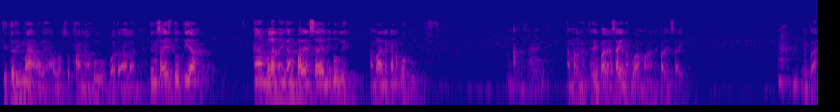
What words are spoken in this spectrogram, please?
diterima oleh Allah Subhanahu wa taala. Yang saya itu tiang amalan engkang paling saya niku nggih, amalan kan apa, Bu? Amalan yang paling saya napa amalan yang paling saya? Nih, Mbah.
